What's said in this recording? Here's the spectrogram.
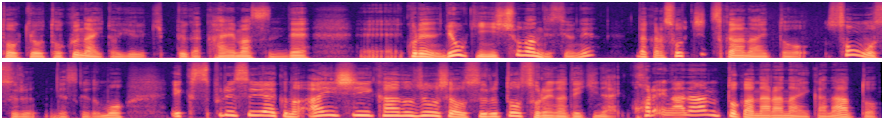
東京都区内という切符が買えますんで、えー、これ、ね、料金一緒なんですよね。だからそっち使わないと損をするんですけどもエクスプレス予約の IC カード乗車をするとそれができないこれがなんとかならないかなと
